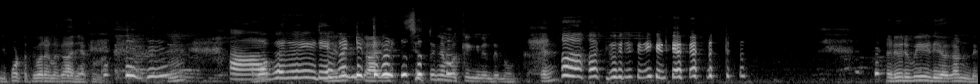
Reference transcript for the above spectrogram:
ഈ പൊട്ടത്തി പറയുന്ന കാര്യാക്കണ്ട. നമുക്ക് എങ്ങനെയുണ്ട് നോക്കാം. ഏ? ആകെ ഒരു വീഡിയോ കണ്ടിട്ട്. ഒരു വീഡിയോ കണ്ട്.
